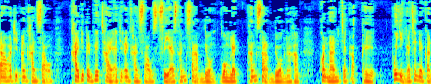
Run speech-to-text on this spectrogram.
ดาวอาทิตย์อังคารเสาร์ ใครที่เป็นเพศชายอาทิตย์อังคารเสาร์เสียทั้ง 3 ดวง วงเล็บทั้ง 3 ดวงนะครับ คนนั้นจะกลับเพศ ผู้หญิงก็เช่นเดียวกัน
